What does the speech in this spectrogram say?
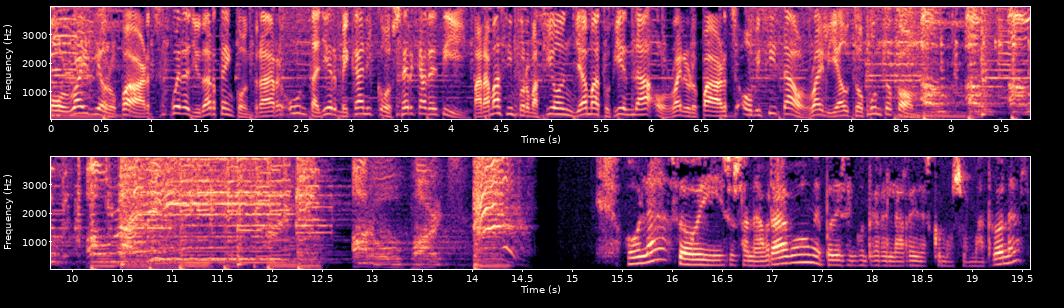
O'Reilly Auto Parts puede ayudarte a encontrar un taller mecánico cerca de ti. Para más información, llama a tu tienda O'Reilly Auto Parts o visita oreillyauto.com. oh, oh, Parts. Hola, soy Susana Bravo, me podéis encontrar en las redes como son matronas,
